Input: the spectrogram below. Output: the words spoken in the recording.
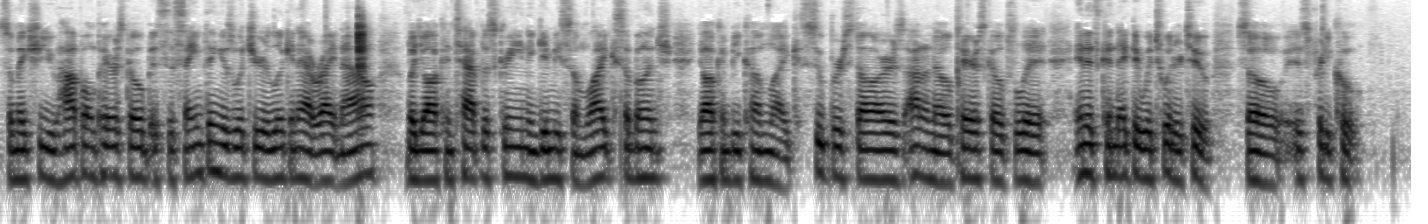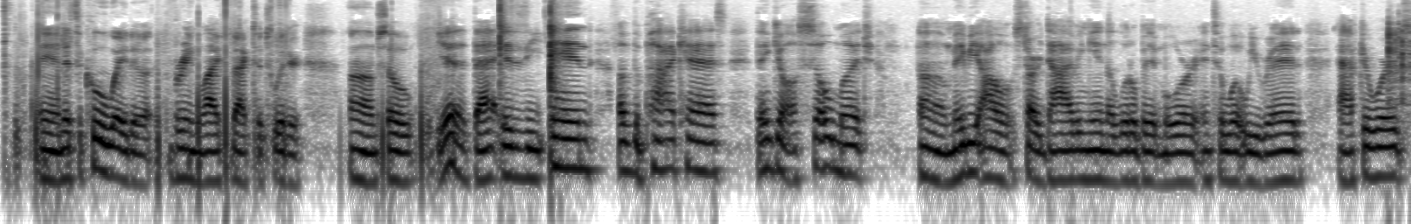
So make sure you hop on Periscope. It's the same thing as what you're looking at right now, but y'all can tap the screen and give me some likes a bunch. Y'all can become like superstars. I don't know. Periscope's lit, and it's connected with Twitter too. So it's pretty cool. And it's a cool way to bring life back to Twitter. Um, so yeah, that is the end of the podcast. Thank y'all so much um, maybe I'll start diving in a little bit more into what we read afterwards.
